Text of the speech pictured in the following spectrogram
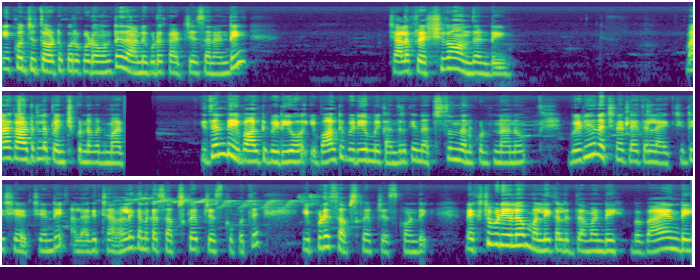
ఇంకొంచెం తోటకూర కూడా ఉంటే దాన్ని కూడా కట్ చేశానండి. చాలా ఫ్రెష్గా ఉందండి. మన గార్డెన్లో పెంచుకున్నామన్నమాట ఇదండి ఇవాళ వీడియో. ఇవాళ వీడియో మీకు అందరికీ నచ్చుతుంది అనుకుంటున్నాను వీడియో నచ్చినట్లయితే లైక్ చేయండి షేర్ చేయండి. అలాగే ఛానల్ని కనుక సబ్స్క్రైబ్ చేసుకోకపోతే ఇప్పుడే సబ్స్క్రైబ్ చేసుకోండి. నెక్స్ట్ వీడియోలో మళ్ళీ కలుద్దామండి. బాయ్ అండి.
